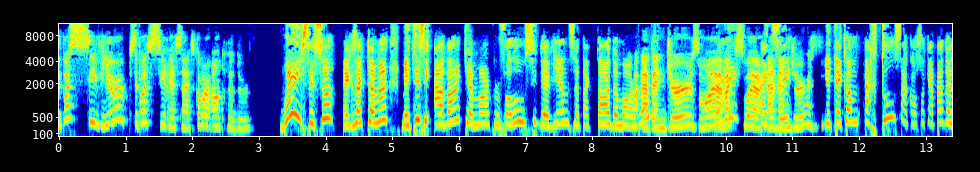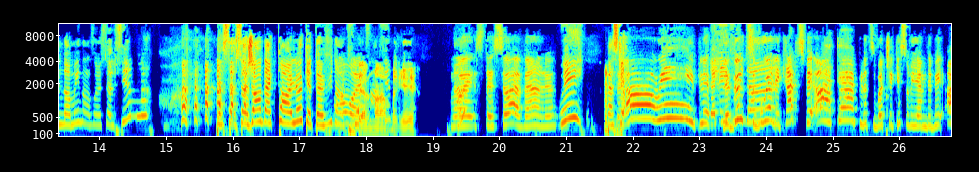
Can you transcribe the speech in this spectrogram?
C'est pas si vieux, c'est pas si récent. C'est comme un entre-deux. Oui, c'est ça, exactement. Mais tu sais, c'est avant que Mark Ruffalo aussi devienne cet acteur de Ouais, Marvel. Avengers, ouais, avant qu'il soit Fait Avengers. Il était comme partout sans qu'on soit capable de le nommer dans un seul film. Là. ce, ce genre d'acteur-là que tu as vu dans Ah trois ouais. Tellement films. vrai. Ouais, c'était ça avant, là. Oui, parce que Ah oui! Puis le, le but, tu dans- vois à l'écran, tu fais Ah, attends! Puis là, tu vas checker sur IMDB. Ah!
